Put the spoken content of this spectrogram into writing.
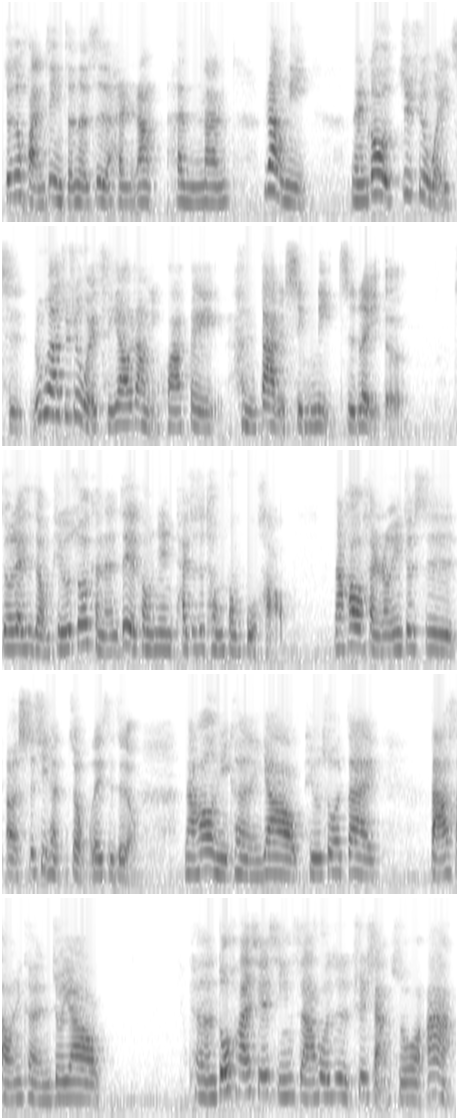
就是环境真的是很让很难让你能够继续维持。如果要继续维持，要让你花费很大的心力之类的，就类似这种，比如说可能这个空间它就是通风不好，然后很容易就是呃湿气很重，类似这种。然后你可能要比如说在打扫，你可能就要可能多花一些心思啊，或者是去想说啊，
